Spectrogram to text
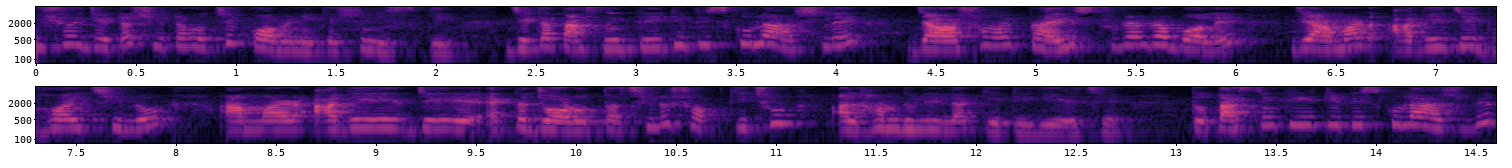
বিষয় যেটা, সেটা হচ্ছে কমিউনিকেশন স্কিল যেটা তাসনিম ক্রিয়েটিভ স্কুলে আসলে যাওয়ার সময় প্রায় স্টুডেন্টরা বলে যে, আমার আগে যে ভয় ছিল, আমার আগে যে একটা জড়তা ছিল সব কিছু আলহামদুলিল্লাহ কেটে গিয়েছে। তো তাসনিম ক্রিয়েটিভ স্কুলে আসবেন,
